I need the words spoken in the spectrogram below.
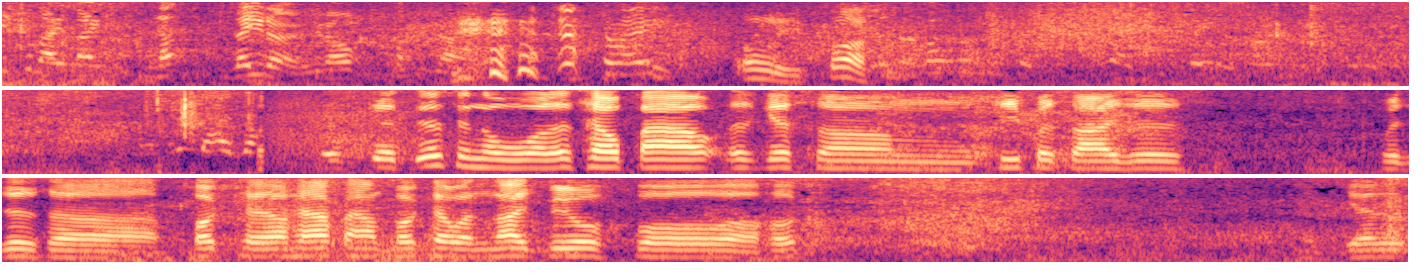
It's like, like later, you know. right? Holy fuck. Let's get this in the water. Let's help out. Let's get some keeper sizes with this uh, bucktail, half ounce bucktail with nice beautiful uh, hook. Let's get it.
